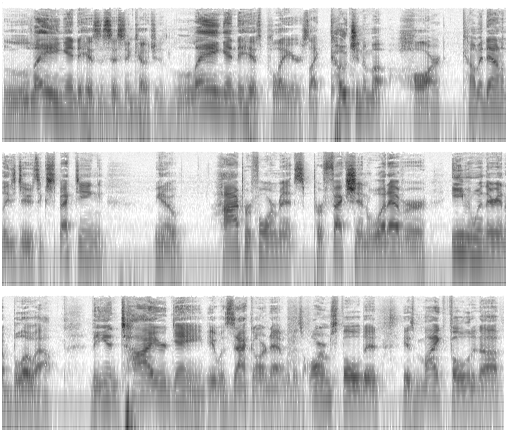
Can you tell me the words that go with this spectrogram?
laying into his assistant mm-hmm. coaches, laying into his players, like coaching them up hard, coming down on these dudes, expecting, you know, high performance, perfection, whatever, even when they're in a blowout. The entire game, it was Zach Arnett with his arms folded, his mic folded up,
